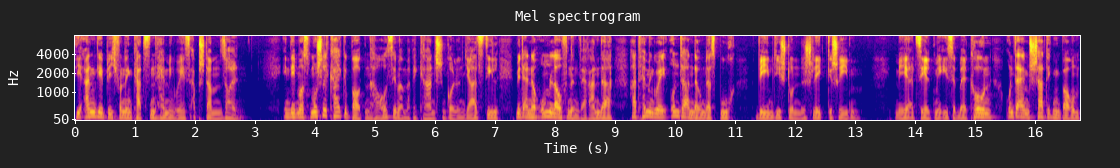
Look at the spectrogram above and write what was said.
die angeblich von den Katzen Hemingways abstammen sollen. In dem aus Muschelkalk gebauten Haus im amerikanischen Kolonialstil mit einer umlaufenden Veranda hat Hemingway unter anderem das Buch Wem die Stunde schlägt geschrieben. Mehr erzählt mir Isabel Cohn unter einem schattigen Baum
